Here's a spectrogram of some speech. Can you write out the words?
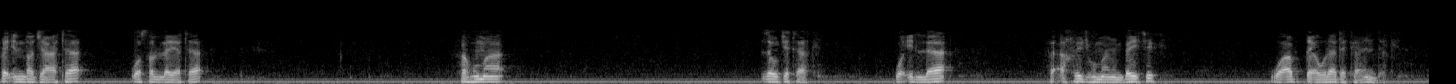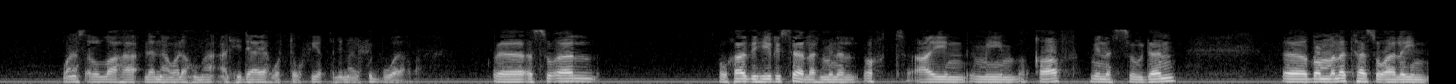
فإن رجعتا وصليتا فهما زوجتاك. وإلا فأخرجهما من بيتك وأبق أولادك عندك. ونسأل الله لنا ولهما الهداية والتوفيق لما يحب ويرضى. آه، السؤال وهذه رسالة من الأخت عين ميم قاف من السودان. آه، ضمنتها سؤالين.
